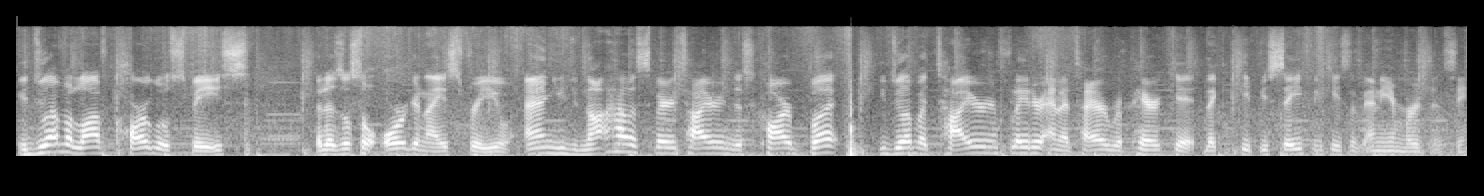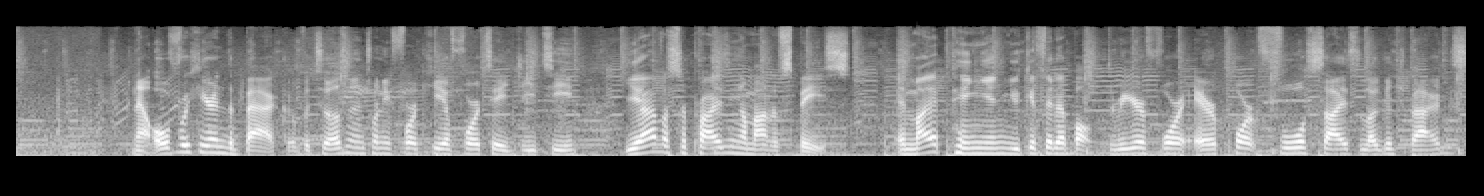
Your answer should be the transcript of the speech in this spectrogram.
You do have a lot of cargo space that is also organized for you and you do not have a spare tire in this car but you do have a tire inflator and a tire repair kit that can keep you safe in case of any emergency. Now over here in the back of the 2024 Kia Forte GT you have a surprising amount of space. In my opinion, you can fit about three or four airport full-size luggage bags,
